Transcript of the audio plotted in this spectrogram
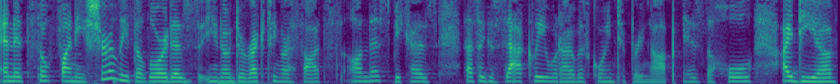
and it's so funny surely the lord is you know directing our thoughts on this because that's exactly what i was going to bring up is the whole idea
